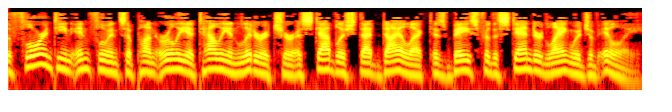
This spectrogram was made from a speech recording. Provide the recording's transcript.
the Florentine influence upon early Italian literature established that dialect as base for the standard language of Italy.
